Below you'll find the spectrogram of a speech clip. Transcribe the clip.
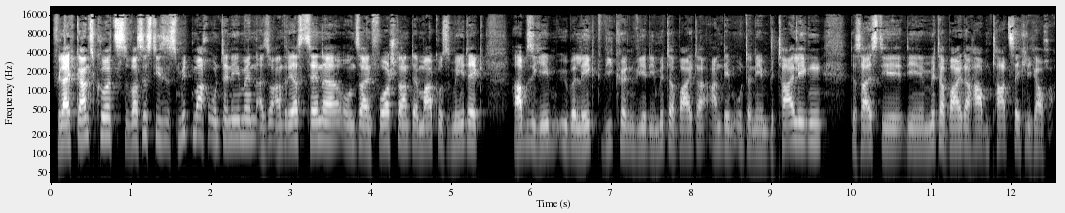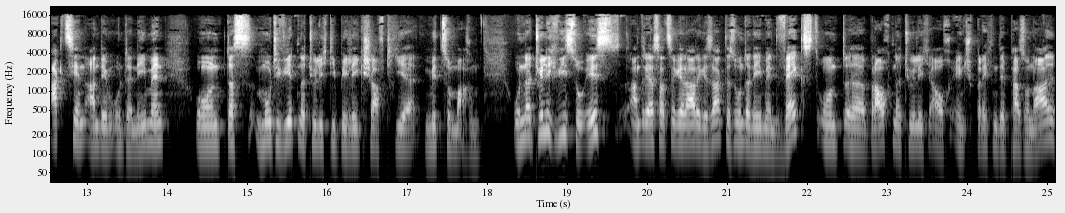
Vielleicht ganz kurz, was ist dieses Mitmachunternehmen? Also Andreas Zenner und sein Vorstand, der Markus Medek, haben sich eben überlegt, wie können wir die Mitarbeiter an dem Unternehmen beteiligen. Das heißt, die, die Mitarbeiter haben tatsächlich auch Aktien an dem Unternehmen und das motiviert natürlich die Belegschaft hier mitzumachen. Und natürlich, wie es so ist, Andreas hat es ja gerade gesagt, das Unternehmen wächst und äh, braucht natürlich auch entsprechende Personal.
